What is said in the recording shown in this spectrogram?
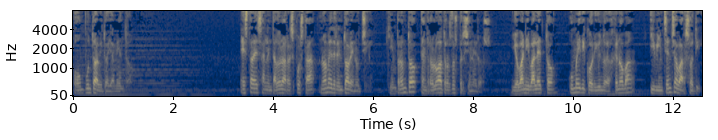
o un punto de avituallamiento. Esta desalentadora respuesta no amedrentó a Benucci, quien pronto enroló a otros dos prisioneros, Giovanni Valetto, un médico oriundo de Génova, y Vincenzo Barsotti,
